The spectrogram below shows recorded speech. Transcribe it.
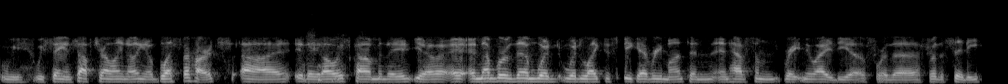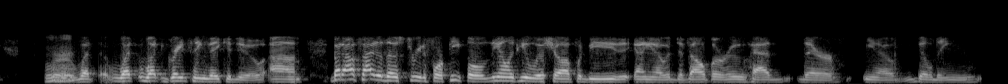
we we say in South Carolina, you know, bless their hearts. Uh, they'd always come, and they, you know, a, a, number of them would would like to speak every month and and have some great new idea for the for the city, for mm-hmm. what what what great thing they could do. Um, but outside of those three to four people, the only people who would show up would be you know a developer who had their you know building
